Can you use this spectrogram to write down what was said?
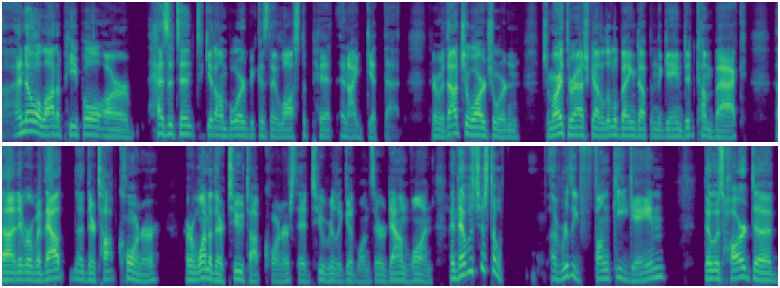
I know a lot of people are hesitant to get on board because they lost a Pitt, and I get that. They're without Jawhar Jordan. Jamari Thrash got a little banged up in the game, did come back. Uh, they were without the, their top corner or one of their two top corners. They had two really good ones. They were down one, and that was just a a really funky game that was hard to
